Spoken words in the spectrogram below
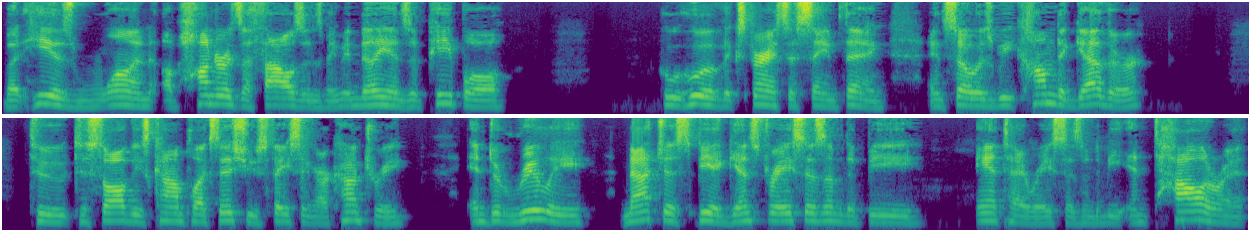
but he is one of hundreds of thousands, maybe millions of people who who have experienced the same thing. And so as we come together to to solve these complex issues facing our country and to really not just be against racism, to be anti-racism, to be intolerant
